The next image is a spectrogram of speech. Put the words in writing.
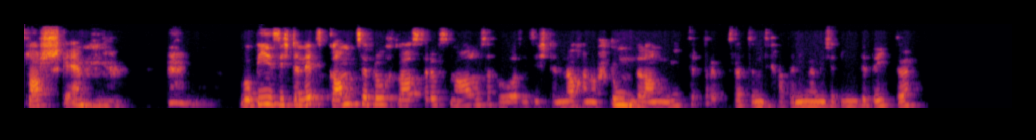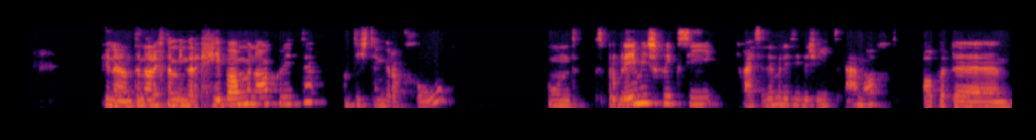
Flasch gegeben. Wobei, es ist dann nicht das ganze Fruchtwasser aufs Mal rausgekommen, also es ist dann nachher noch stundenlang weitergetröpfelt und ich habe dann immer müssen Binden Genau, und dann habe ich dann meiner Hebamme angerufen und die ist dann gerade gekommen. Und das Problem war, ich weiß nicht, ob man das in der Schweiz auch macht, aber der,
